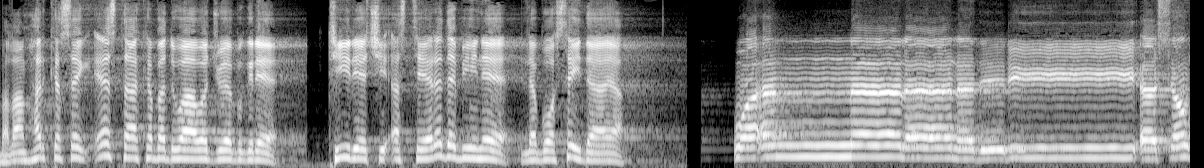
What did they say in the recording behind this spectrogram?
بەڵام هەر کەسێک ئێستا کە بەدواوە گوێ بگرێ تیرێکی ئەستێرە دەبینێ لە بۆسەیدایە وأنا لا ندري أشر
